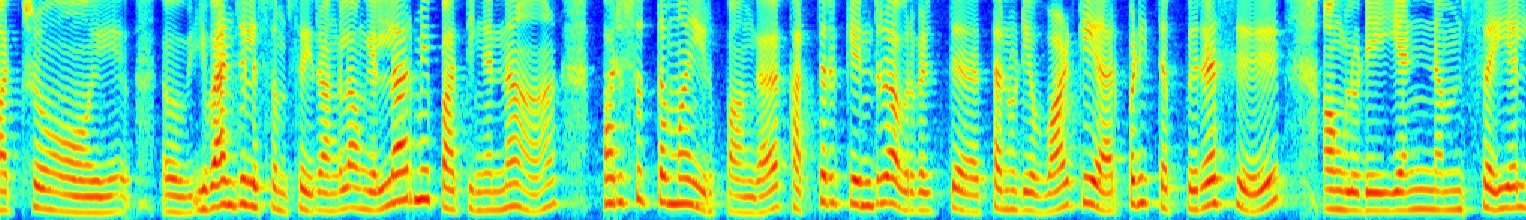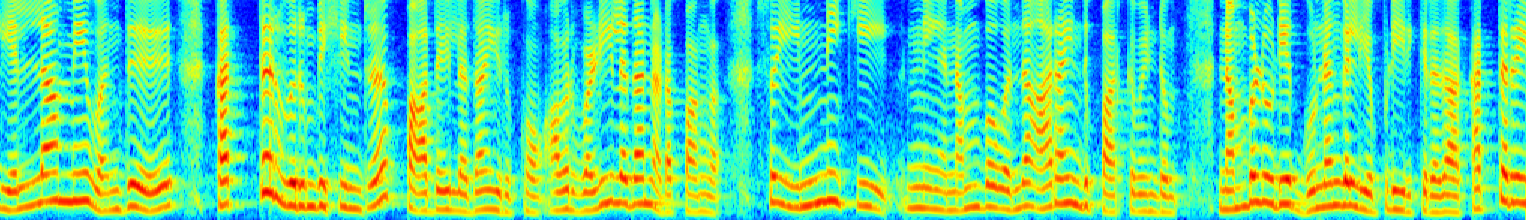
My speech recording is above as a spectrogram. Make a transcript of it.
மற்றும் இவாஞ்சலிசம் செய்கிறாங்களா அவங்க எல்லாருமே பார்த்திங்கன்னா பரிசுத்தமாக இருப்பாங்க. கர்த்தருக்கென்று அவர்கள் த- தன்னுடைய வாழ்க்கையை அர்ப்பணித்த பிறகு அவங்களுடைய எண்ணம் செயல் எல்லாமே வந்து கத்தர் விரும்புகின்ற பாதையில் தான் இருக்கும். அவர் வழியில் தான் நடப்பாங்க. ஸோ இன்னைக்கு நீ நம்ம வந்து ஆராய்ந்து பார்க்க வேண்டும். நம்மளுடைய குணங்கள் எப்படி இருக்கிறதா? கத்தரை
